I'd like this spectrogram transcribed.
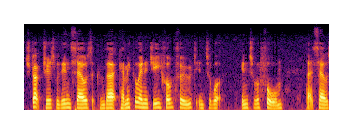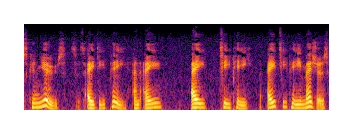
structures within cells that convert chemical energy from food into what into a form that cells can use. So it's ADP and A, ATP. ATP measures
